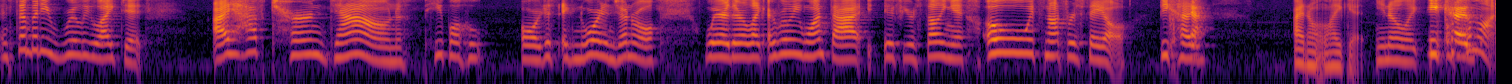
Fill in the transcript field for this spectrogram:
and somebody really liked it, I have turned down people who, or just ignored in general, where they're like, I really want that if you're selling it. Oh, it's not for sale because Yeah. I don't like it. You know, like, oh, Because- come on.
